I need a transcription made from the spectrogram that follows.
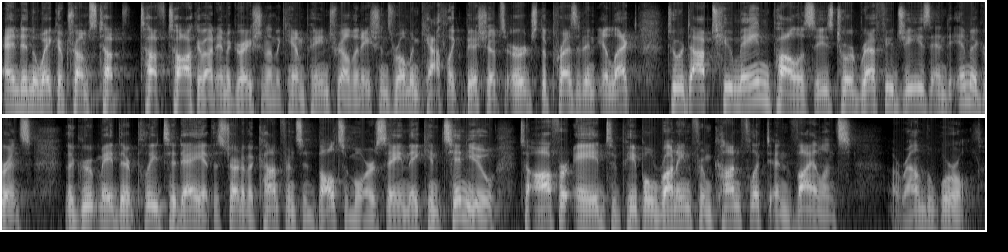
And in the wake of Trump's tough, tough, talk about immigration on the campaign trail, the nation's Roman Catholic bishops urged the president elect to adopt humane policies toward refugees and immigrants. The group made their plea today at the start of a conference in Baltimore, saying they continue to offer aid to people running from conflict and violence around the world.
